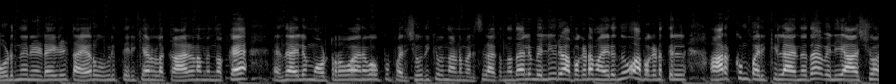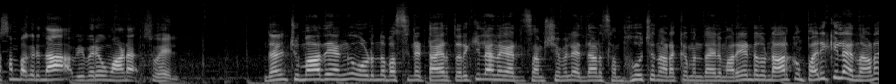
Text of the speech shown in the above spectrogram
ഓടുന്നതിനിടയിൽ ടയർ ഊരിത്തിരിക്കാനുള്ള കാരണം എന്നൊക്കെ എന്തായാലും മോട്ടോർ വാഹന വകുപ്പ് പരിശോധിക്കുമെന്നാണ് മനസ്സിലാക്കുന്നത്. എന്തായാലും വലിയൊരു അപകടമായിരുന്നു. അപകടത്തിൽ ആർക്കും പരിക്കില്ല എന്നത് വലിയ ആശ്വാസം പകരുന്ന വിവരവുമാണ് സുഹേൽ. എന്തായാലും ചുമ്മാതെ അങ്ങ് ഓടുന്ന ബസ്സിന്റെ ടയർ തെറിക്കില്ല എന്ന കാര്യത്തിൽ സംശയമില്ല. എന്താണ് സംഭവിച്ചത് നടക്കും എന്തായാലും അറിയേണ്ടതുണ്ട്. ആർക്കും പരിക്കില്ല എന്നാണ്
